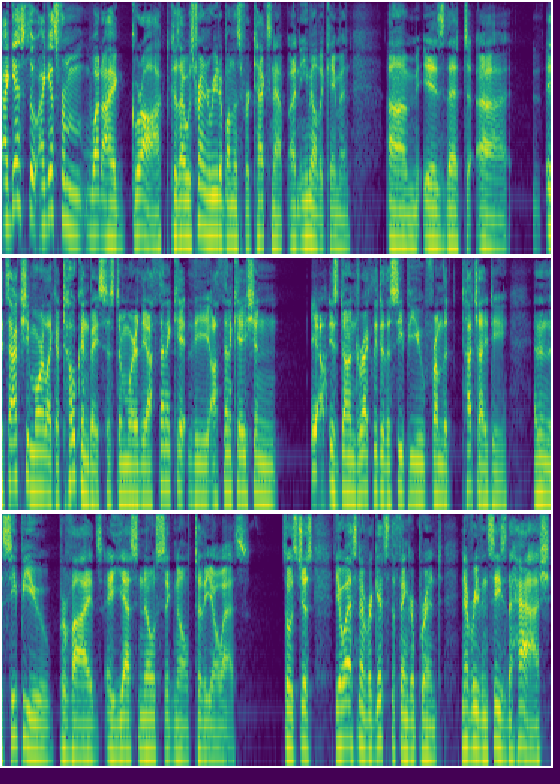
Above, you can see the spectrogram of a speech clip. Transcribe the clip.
I guess though I guess from what I grokked because I was trying to read up on this for TechSnap, an email that came in, um, is that uh, it's actually more like a token based system where the authenticate the authentication Yeah. is done directly to the CPU from the Touch ID, and then the CPU provides a yes no signal to the OS. So it's just the OS never gets the fingerprint, never even sees the hash.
